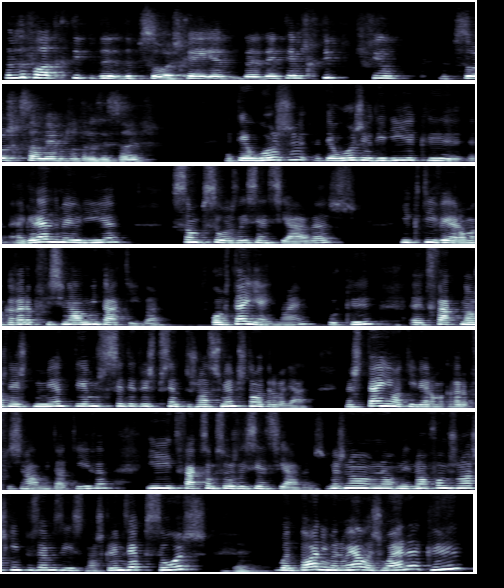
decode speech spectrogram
Estamos a falar de que tipo de, de pessoas? Quem, é, de, de, temos que tipo de perfil de pessoas que são membros de transições? Até hoje, até hoje eu diria que a grande maioria são pessoas licenciadas e que tiveram uma carreira profissional muito ativa. Ou têm, não é? Porque, eh, de facto, nós neste momento temos 63% dos nossos membros que estão a trabalhar mas têm ou tiveram uma carreira profissional muito ativa e de facto são pessoas licenciadas. Mas não, não, não fomos nós que impusemos isso, nós queremos é pessoas, o António, a Manuela, a Joana, que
